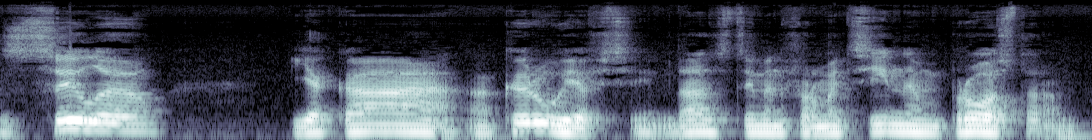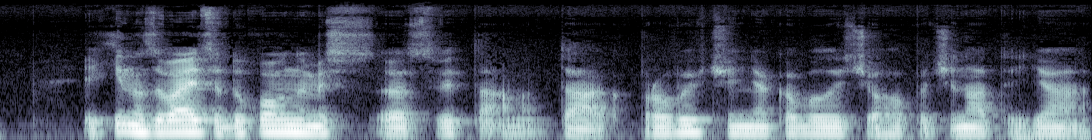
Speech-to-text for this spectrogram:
силою, яка керує всім, да, з цим інформаційним простором, який називається духовними е, світами. Так, про вивчення кабали, з чого починати. Я,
